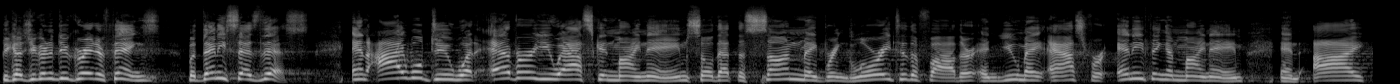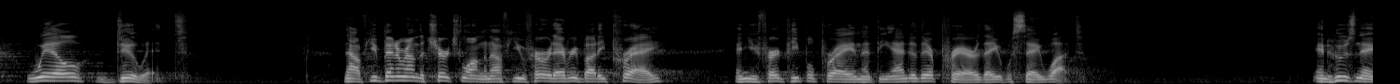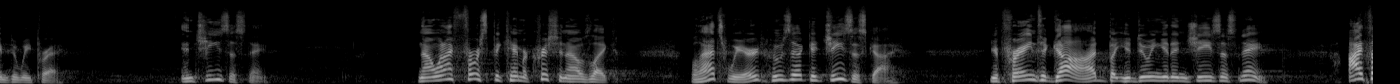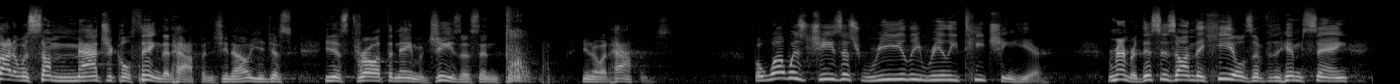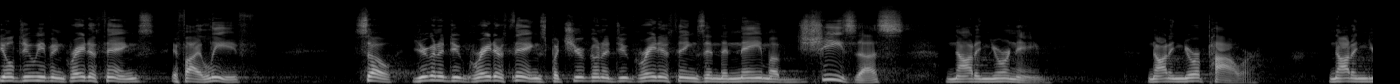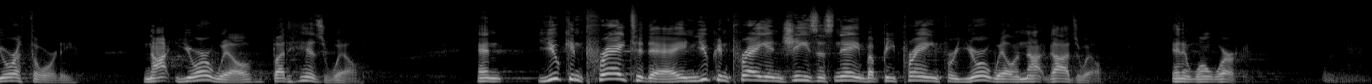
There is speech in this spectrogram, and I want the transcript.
Because you're going to do greater things. But then he says this, and I will do whatever you ask in my name, so that the Son may bring glory to the Father, and you may ask for anything in my name, and I will do it. Now, if you've been around the church long enough, you've heard everybody pray, and you've heard people pray, and at the end of their prayer, they will say, What? In whose name do we pray? In Jesus' name. Now, when I first became a Christian, I was like, Well, that's weird. Who's that Jesus guy? You're praying to God, but you're doing it in Jesus' name. I thought it was some magical thing that happens, you know? You just, you just throw out the name of Jesus and you know, it happens. But what was Jesus really, really teaching here? Remember, this is on the heels of him saying, You'll do even greater things if I leave. So you're going to do greater things, but you're going to do greater things in the name of Jesus, not in your name, not in your power, not in your authority, not your will, but his will. And you can pray today and you can pray in Jesus' name, but be praying for your will and not God's will, and it won't work.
